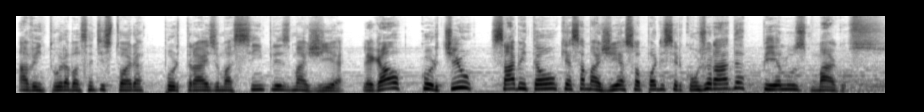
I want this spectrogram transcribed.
aventura, bastante história por trás de uma simples magia. Legal? Curtiu? Sabe então que essa magia só pode ser conjurada pelos magos.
